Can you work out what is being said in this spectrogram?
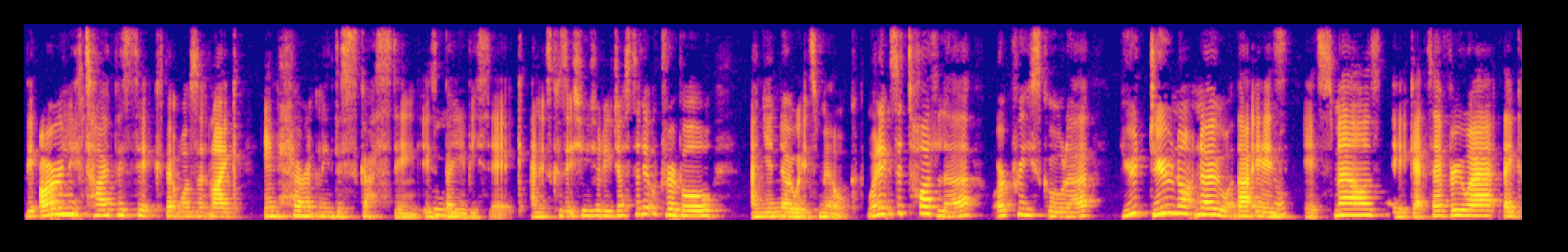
the only type of sick that wasn't like inherently disgusting is Mm. baby sick, and it's because it's usually just a little dribble, and you know it's milk. When it's a toddler or a preschooler, you do not know what that is. No. It smells, it gets everywhere. They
